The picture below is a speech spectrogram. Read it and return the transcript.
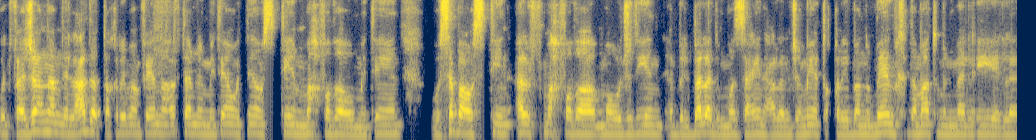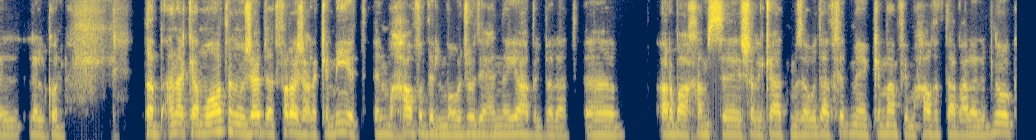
وتفاجئنا من العدد تقريبا في عندنا أكثر من 262 محفظة و267 ألف محفظة موجودين بالبلد موزعين على الجميع تقريبا وبين خدماتهم المالية للكل. طب أنا كمواطن وجاي بدي أتفرج على كمية المحافظ الموجودة عندنا إياها بالبلد. آه، أربع خمس شركات مزودات خدمة كمان في محافظ تابعة للبنوك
